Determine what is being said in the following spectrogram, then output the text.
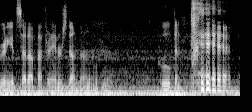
we're gonna get set up after Anders done uh, pooping.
